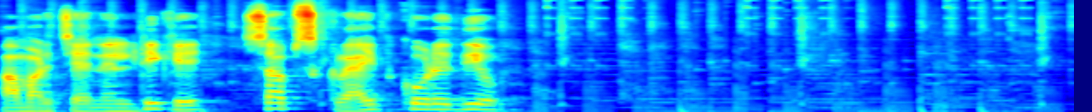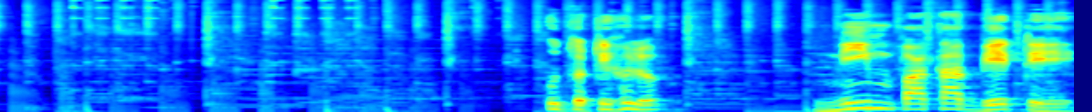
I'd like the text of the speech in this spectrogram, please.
আমার চ্যানেলটিকে সাবস্ক্রাইব করে দিও। উত্তরটি হলো, নিম পাতা বেটে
